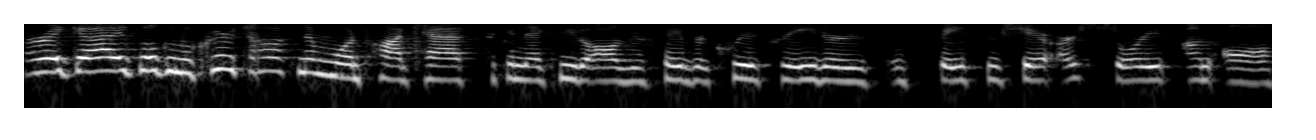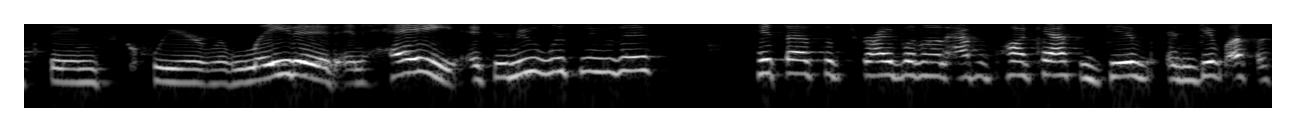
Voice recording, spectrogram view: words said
All right, guys, welcome to Queer Talk, number one podcast to connect you to all of your favorite queer creators and space. We share our stories on all things queer related. And hey, if you're new listening to this, hit that subscribe button on Apple Podcasts and give and give us a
